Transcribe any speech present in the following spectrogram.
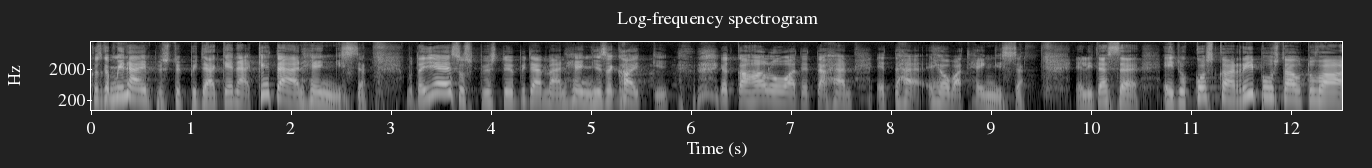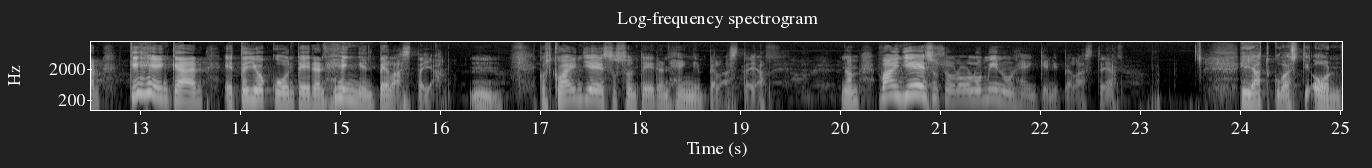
koska minä en pysty pitämään kenä, ketään hengissä. Mutta Jeesus pystyy pitämään hengissä kaikki, jotka haluavat, että, hän, että he ovat hengissä. Eli tässä ei tule koskaan ripustautuvaan kehenkään, että joku on teidän hengen pelastaja. Mm. Koska vain Jeesus on teidän hengen pelastaja. No, vain Jeesus on ollut minun henkeni pelastaja. Ja jatkuvasti on.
